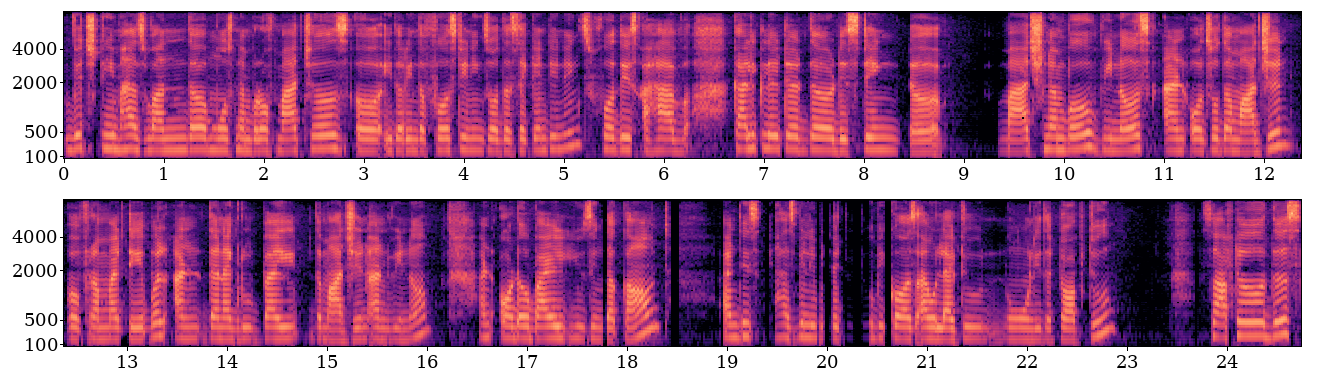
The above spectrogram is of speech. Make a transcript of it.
which team has won the most number of matches uh, either in the first innings or the second innings. For this i have calculated the distinct uh, match number winners and also the margin uh, from my table and then i grouped by the margin and winner and order by using the count and this has been limited to two because i would like to know only the top two so after this,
